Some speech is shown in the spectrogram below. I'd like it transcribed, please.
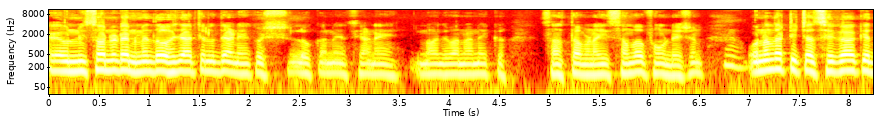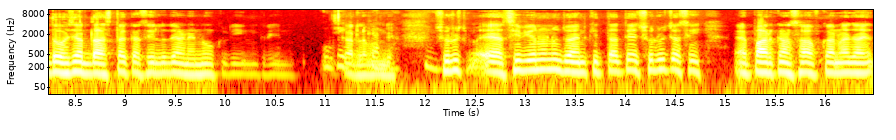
ਇਹ 1999 2000 ਚ ਲੁਧਿਆਣੇ ਕੁਝ ਲੋਕਾਂ ਨੇ ਸਿਆਣੇ ਨੌਜਵਾਨਾਂ ਨੇ ਇੱਕ ਸੰਸਥਾ ਬਣਾਈ ਸੰਭਵ ਫਾਊਂਡੇਸ਼ਨ। ਉਹਨਾਂ ਦਾ ਟੀਚਾ ਸੀਗਾ ਕਿ 2010 ਤੱਕ ਅਸੀਂ ਲੁਧਿਆਣੇ ਨੂੰ ਕਲੀਨ ਗ੍ਰੀਨ ਕਰ ਲਵਾਂਗੇ। ਸ਼ੁਰੂ ਚ ਅਸੀਂ ਵੀ ਉਹਨਾਂ ਨੂੰ ਜੁਆਇਨ ਕੀਤਾ ਤੇ ਸ਼ੁਰੂ ਚ ਅਸੀਂ ਪਾਰਕਾਂ ਸਾਫ਼ ਕਰਨਾ ਜਾਂ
